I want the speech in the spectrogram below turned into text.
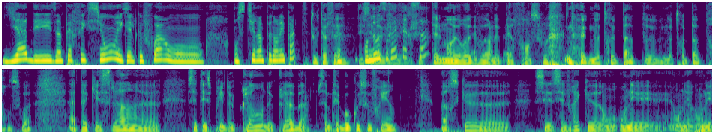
il y a des imperfections et quelquefois on, on se tire un peu dans les pattes? Tout à fait. Et On oserait je, faire je suis ça tellement heureux de voir le père François, notre pape, euh, notre pape François, attaquer cela, euh, cet esprit de clan, de club. Ça me fait beaucoup souffrir parce que euh, c'est vrai qu'on on est on est on est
